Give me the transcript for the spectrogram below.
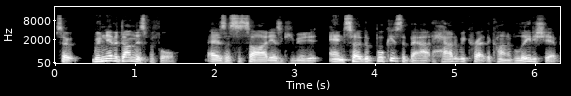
So we've never done this before as a society, as a community. And so the book is about how do we create the kind of leadership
